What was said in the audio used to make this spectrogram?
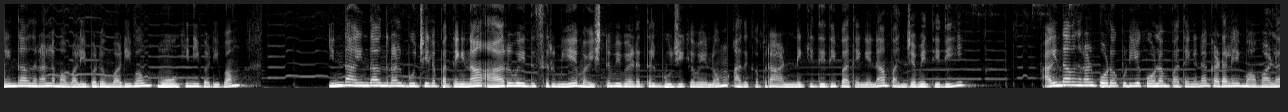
ஐந்தாவது நாள் நம்ம வழிபடும் வடிவம் மோகினி வடிவம். இந்த ஐந்தாவது நாள் பூஜையில் பார்த்தீங்கன்னா ஆறு வயது சிறுமியை வைஷ்ணவி வேடத்தில் பூஜிக்க வேணும் அதுக்கப்புறம் அன்னைக்கு திதி பார்த்தீங்கன்னா பஞ்சமி திதி. ஐந்தாவது நாள் போடக்கூடிய கோலம் பார்த்தீங்கன்னா கடலை மாவால்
